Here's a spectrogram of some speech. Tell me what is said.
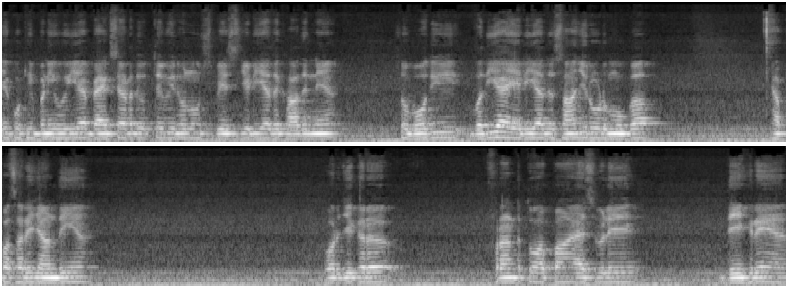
ਇਹ ਕੋਠੀ ਬਣੀ ਹੋਈ ਹੈ ਬੈਕ ਸਾਈਡ ਦੇ ਉੱਤੇ ਵੀ ਤੁਹਾਨੂੰ ਸਪੇਸ ਜਿਹੜੀ ਆ ਦਿਖਾ ਦਿੰਨੇ ਆ। ਸੋ ਬਹੁਤ ਹੀ ਵਧੀਆ ਏਰੀਆ, ਦਸਾਂਝ ਰੋਡ ਮੋਗਾ। ਆਪਾਂ ਸਾਰੇ ਜਾਣਦੇ ਆ। ਔਰ ਜੇਕਰ ਫਰੰਟ ਤੋਂ ਆਪਾਂ ਇਸ ਵੇਲੇ ਦੇਖ ਰਹੇ ਹਾਂ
